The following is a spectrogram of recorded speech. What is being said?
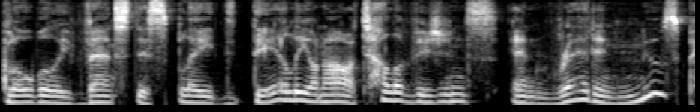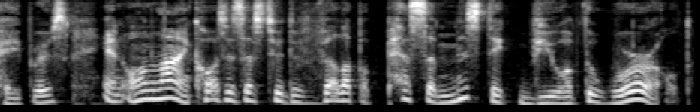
global events displayed daily on our televisions and read in newspapers and online causes us to develop a pessimistic view of the world.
